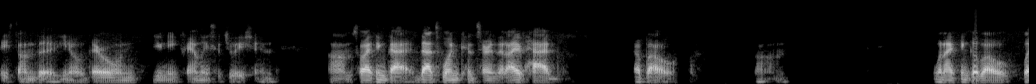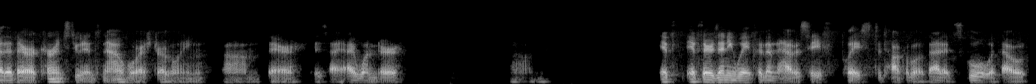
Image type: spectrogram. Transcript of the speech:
based on the, you know, their own unique family situation. Um, so I think that that's one concern that I've had about um, when I think about whether there are current students now who are struggling um, there is I, I wonder um, if if there's any way for them to have a safe place to talk about that at school without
